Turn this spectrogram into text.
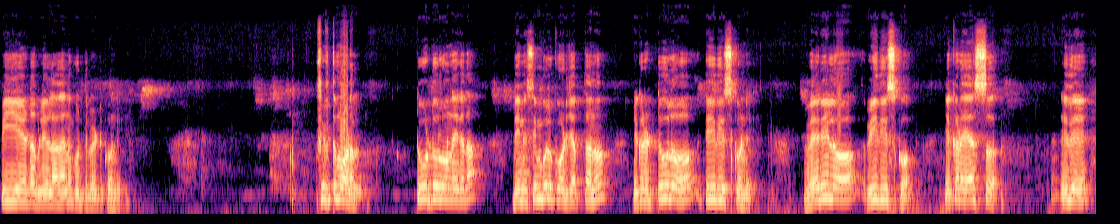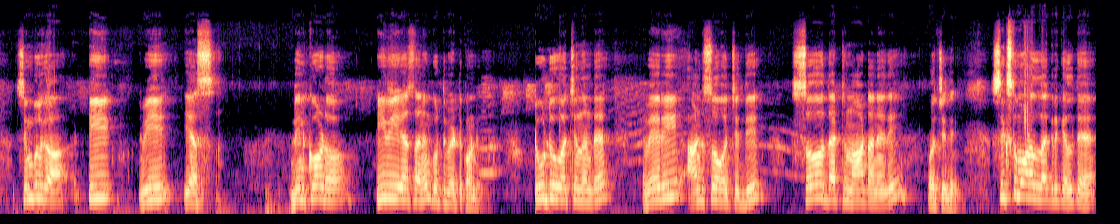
పిఏడబ్ల్యూ లాగానే గుర్తుపెట్టుకోండి. ఫిఫ్త్ మోడల్. టూ టూలు ఉన్నాయి కదా? దీని సింపుల్ కోడ్ చెప్తాను. ఇక్కడ టూలో టీ తీసుకోండి. వెరీలో వి తీసుకో. ఇక్కడ ఎస్ ఇది సింపుల్గా టీవీఎస్ దీని కోడ్ టీవీఎస్ అని గుర్తుపెట్టుకోండి. టూ టూ వచ్చిందంటే వెరీ అండ్ సో వచ్చింది సో దట్ నాట్ అనేది వచ్చింది. సిక్స్త్ మోడల్ దగ్గరికి వెళ్తే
